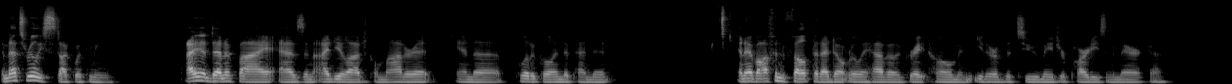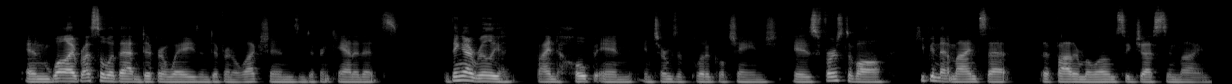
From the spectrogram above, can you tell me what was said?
And that's really stuck with me. I identify as an ideological moderate and a political independent. And I've often felt that I don't really have a great home in either of the two major parties in America. And while I wrestle with that in different ways in different elections and different candidates, the thing I really find hope in in terms of political change is first of all, keeping that mindset that Father Malone suggests in mind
